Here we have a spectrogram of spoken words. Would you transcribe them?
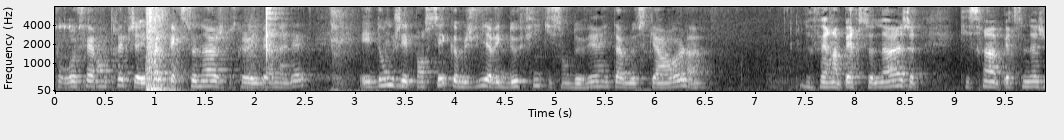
pour refaire entrer. Puis j'avais pas le personnage parce que j'avais Bernadette. Et donc j'ai pensé, comme je vis avec deux filles qui sont de véritables scaroles, de faire un personnage qui serait un personnage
